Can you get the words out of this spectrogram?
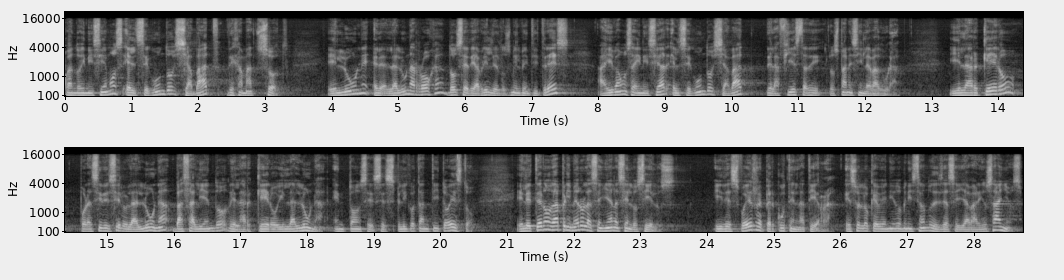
cuando iniciemos el segundo Shabbat de Hamatzot. El la luna roja, 12 de abril de 2023, ahí vamos a iniciar el segundo Shabbat de la fiesta de los panes sin levadura. Y el arquero, por así decirlo, la luna va saliendo del arquero y la luna. Entonces, explico tantito esto. El Eterno da primero las señales en los cielos y después repercute en la tierra. Eso es lo que he venido ministrando desde hace ya varios años.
